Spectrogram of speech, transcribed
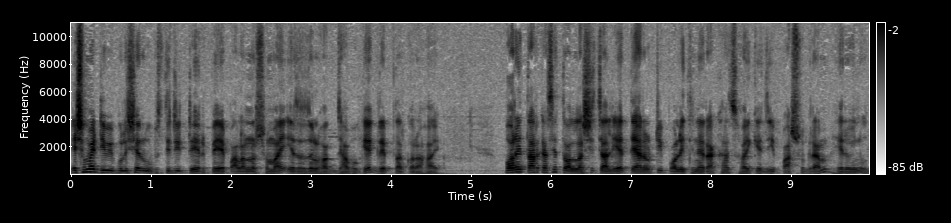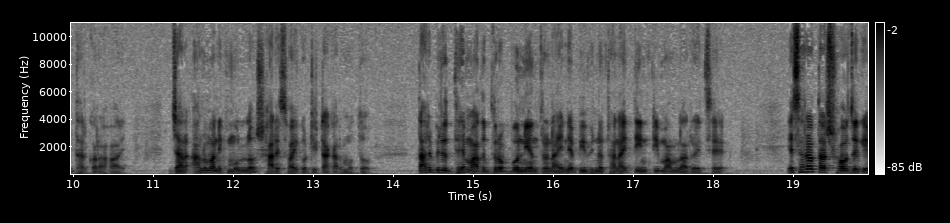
এ সময় ডিবি পুলিশের উপস্থিতি টের পেয়ে পালানোর সময় এজাজুল হক ঝাবুকে গ্রেপ্তার করা হয়। পরে তার কাছে তল্লাশি চালিয়ে তেরোটি পলিথিনে রাখা ছয় কেজি পাঁচশো গ্রাম হেরোইন উদ্ধার করা হয়, যার আনুমানিক মূল্য সাড়ে ছয় কোটি টাকার মতো। তার বিরুদ্ধে মাদকদ্রব্য নিয়ন্ত্রণ আইনে বিভিন্ন থানায় তিনটি মামলা রয়েছে। এছাড়াও তার সহযোগী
